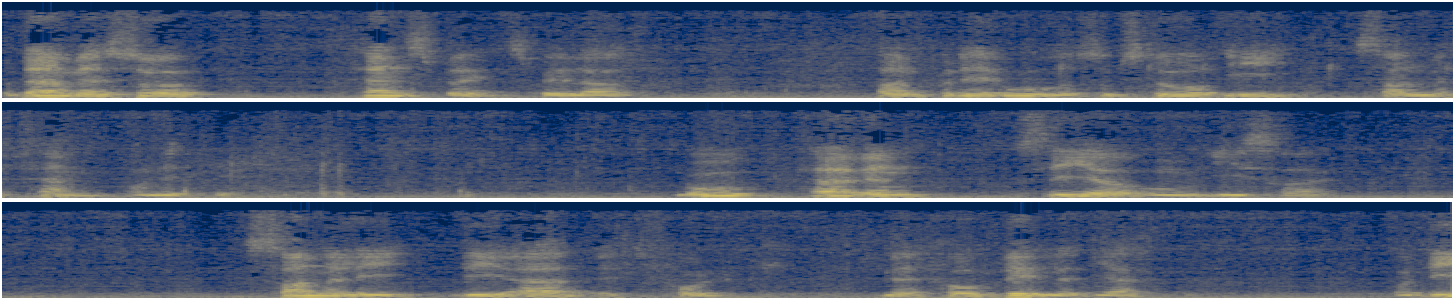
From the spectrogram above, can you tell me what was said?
Og dermed så henspiller han på det ordet som står i Salme 95, hvor Herren sier om Israel Sannelig de er et folk med forvillet hjerte, og de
